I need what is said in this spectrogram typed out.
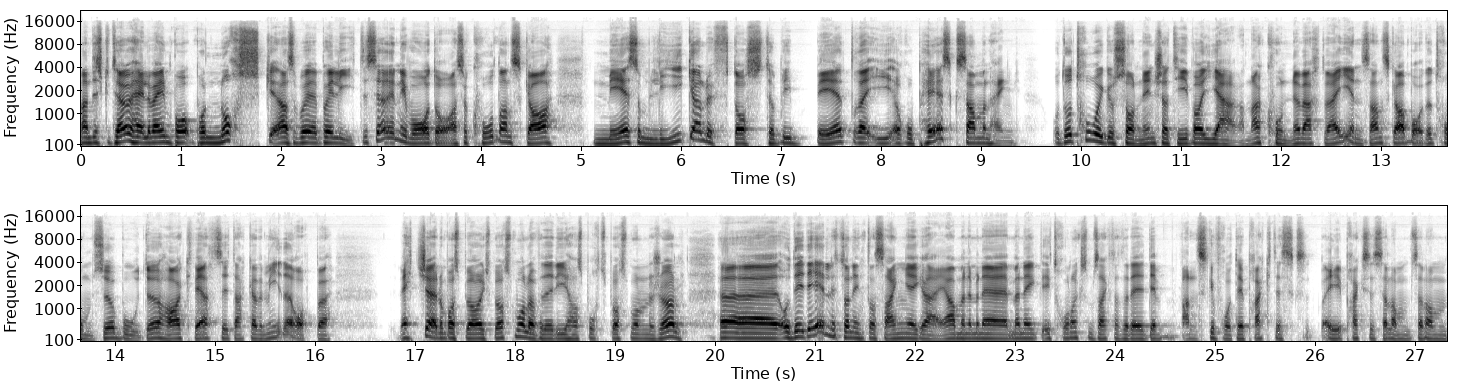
man diskuterer jo hele veien på, på norsk, altså på, på eliteserienivå, da. Altså hvordan skal vi som liga løfte oss til å bli bedre i europeisk sammenheng? Og Da tror jeg jo sånne initiativer gjerne kunne vært veien. Han skal både Tromsø og Bodø ha hvert sitt akademi der oppe. Vet ikke, nå bare spør jeg spørsmålet fordi de har spurt spørsmålene sjøl. Uh, eh, og det, det, er litt sånn interessant greie, men, men, jeg, men jeg, jeg, tror nok som sagt at det, det er vanskelig å få til praktisk, i praksis, selv om, selv om,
